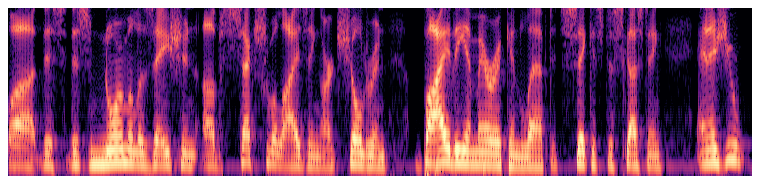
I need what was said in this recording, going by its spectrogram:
uh, this this normalization of sexualizing our children by the American left. It's sick. It's disgusting. And as you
